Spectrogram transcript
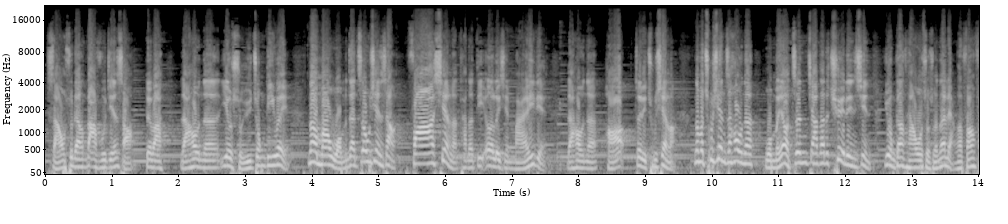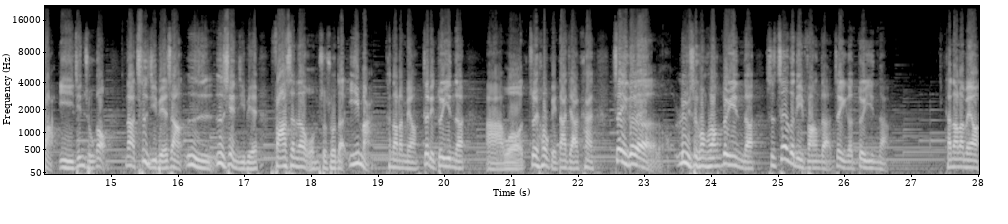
散户数量大幅减少，对吧？然后呢，又属于中低位。那么我们在周线上发现了它的第二类型买点，然后呢，好，这里出现了。那么出现之后呢，我们要增加它的确定性，用刚才我所说的两个方法已经足够。那次级别上日日线级别发生了我们所说的一买，看到了没有？这里对应的啊，我最后给大家看这个绿色框框对应的是这个地方的这个对应的。看到了没有？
